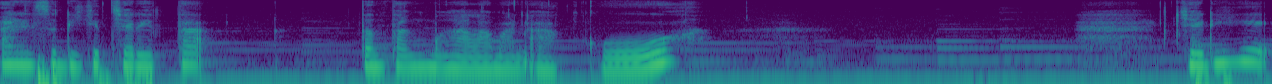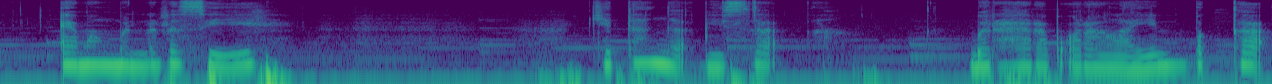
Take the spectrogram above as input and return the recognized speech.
Ada sedikit cerita tentang pengalaman aku. Jadi emang bener sih, kita nggak bisa berharap orang lain peka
